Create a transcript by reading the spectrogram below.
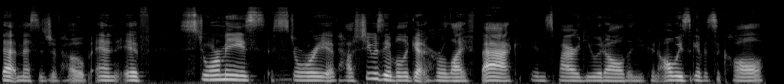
that message of hope. And if Stormie's story of how she was able to get her life back inspired you at all, then you can always give us a call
